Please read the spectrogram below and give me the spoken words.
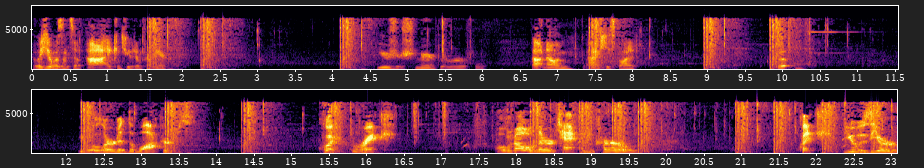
I wish it wasn't so. Ah, I can shoot him from here. Use your sniper rifle. Oh no, I'm actually spotted. Oh, You alerted the walkers. Quick, Rick. Oh no, they're attacking Curl. Quick, use your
